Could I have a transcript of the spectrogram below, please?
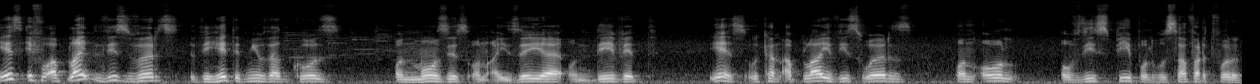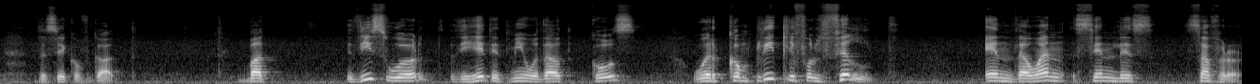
Yes, if we applied this verse, they hated me without cause on Moses, on Isaiah, on David. Yes, we can apply these words on all of these people who suffered for the sake of God. But this word, they hated me without cause, were completely fulfilled in the one sinless sufferer,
